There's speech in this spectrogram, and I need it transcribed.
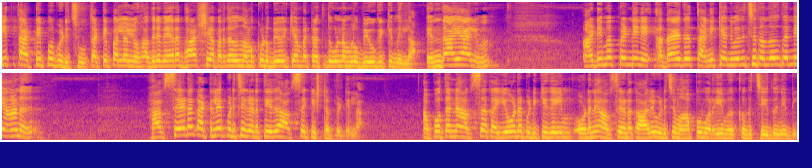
ഈ തട്ടിപ്പ് പിടിച്ചു. തട്ടിപ്പല്ലല്ലോ അതിന് വേറെ ഭാഷയാണ് പറഞ്ഞത് നമുക്കിവിടെ ഉപയോഗിക്കാൻ പറ്റാത്തത് കൊണ്ട് നമ്മൾ ഉപയോഗിക്കുന്നില്ല. എന്തായാലും അടിമപ്പെണ്ണിനെ അതായത് തനിക്ക് അനുവദിച്ചു തന്നത് തന്നെയാണ് ഹഫ്സയുടെ കട്ടിലെ പിടിച്ച് കിടത്തിയത് ഹഫ്സയ്ക്ക് ഇഷ്ടപ്പെട്ടില്ല. അപ്പോൾ തന്നെ ഹഫ്സ കയ്യോടെ പിടിക്കുകയും ഉടനെ ഹഫ്സയുടെ കാൽ പിടിച്ച് മാപ്പ് പറയുകയും ഒക്കെ ചെയ്തു നബി.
